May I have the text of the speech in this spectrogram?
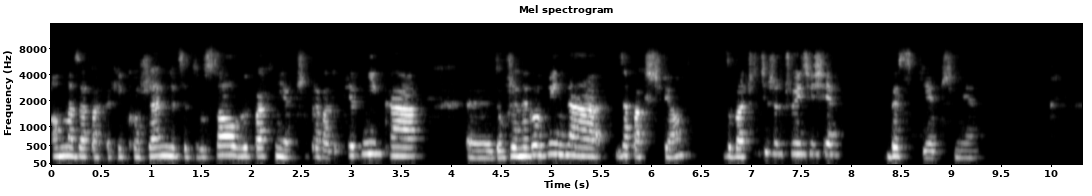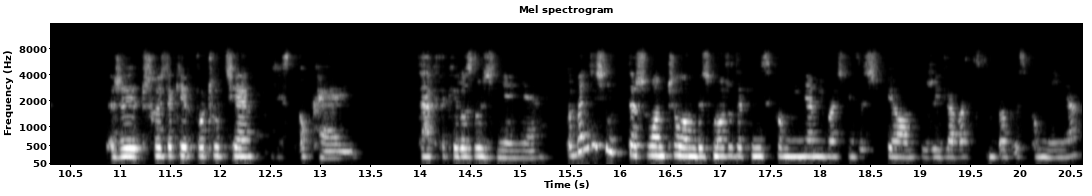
on ma zapach taki korzenny, cytrusowy, pachnie jak przyprawa do piernika, e, do grzenego wina, zapach świąt. Zobaczycie, że czujecie się bezpiecznie, że przychodzi takie poczucie, jest ok, tak, takie rozluźnienie. To będzie się też łączyło być może z takimi wspomnieniami właśnie ze świąt, jeżeli dla Was to są dobre wspomnienia,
